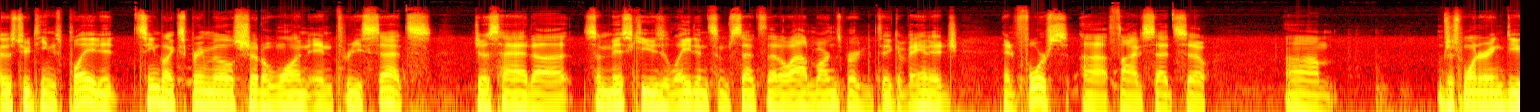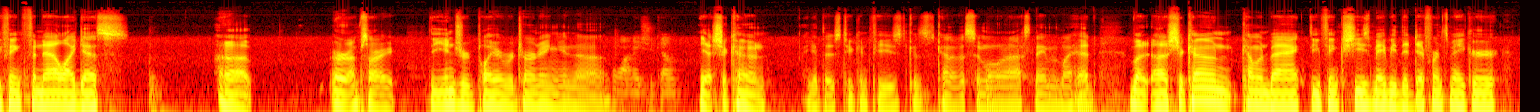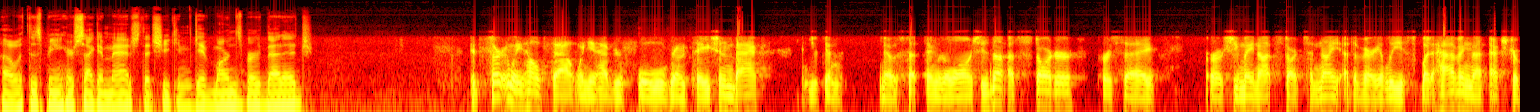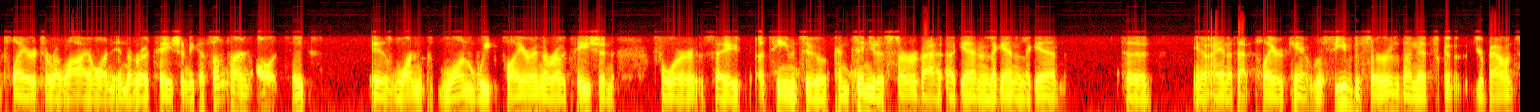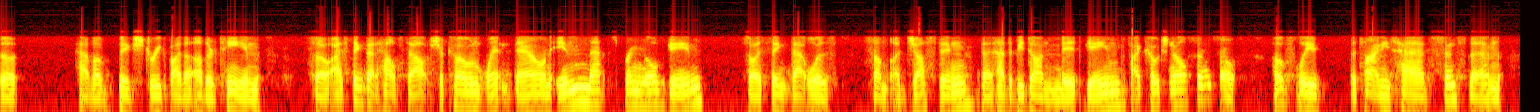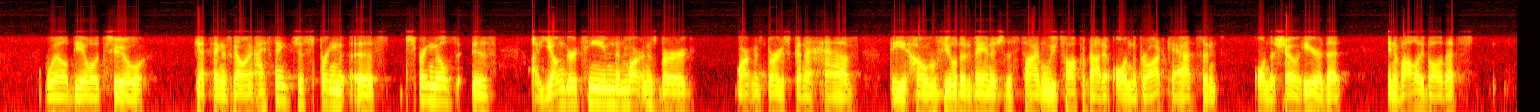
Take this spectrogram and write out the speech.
those two teams played, it seemed like Spring Mills should have won in three sets. Just had uh, some miscues late in some sets that allowed Martinsburg to take advantage and force uh, five sets. So, um, I'm just wondering, do you think Fennell, I guess, uh, or I'm sorry, the injured player returning in uh, Chacon. Yeah, Chacon. I get those two confused because it's kind of a similar last name in my head. But uh, Chacon coming back, do you think she's maybe the difference maker uh, with this being her second match that she can give Martinsburg that edge? It certainly helps out when you have your full rotation back and you can, you know, set things along. She's not a starter per se, or she may not start tonight at the very least, but having that extra player to rely on in the rotation, because sometimes all it takes is one one weak player in the rotation for say a team to continue to serve at again and again and again to you know and if that player can't receive the serves then it's going to you're bound to have a big streak by the other team so I think that helps out Chacon went down in that Spring Mills game so I think that was some adjusting that had to be done mid-game by Coach Nelson. So hopefully the time he's had since then will be able to get things going. I think just Spring uh, Spring Mills is a younger team than Martinsburg. Martinsburg is going to have the home field advantage this time. We talk about it on the broadcast and on the show here that in volleyball, that's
